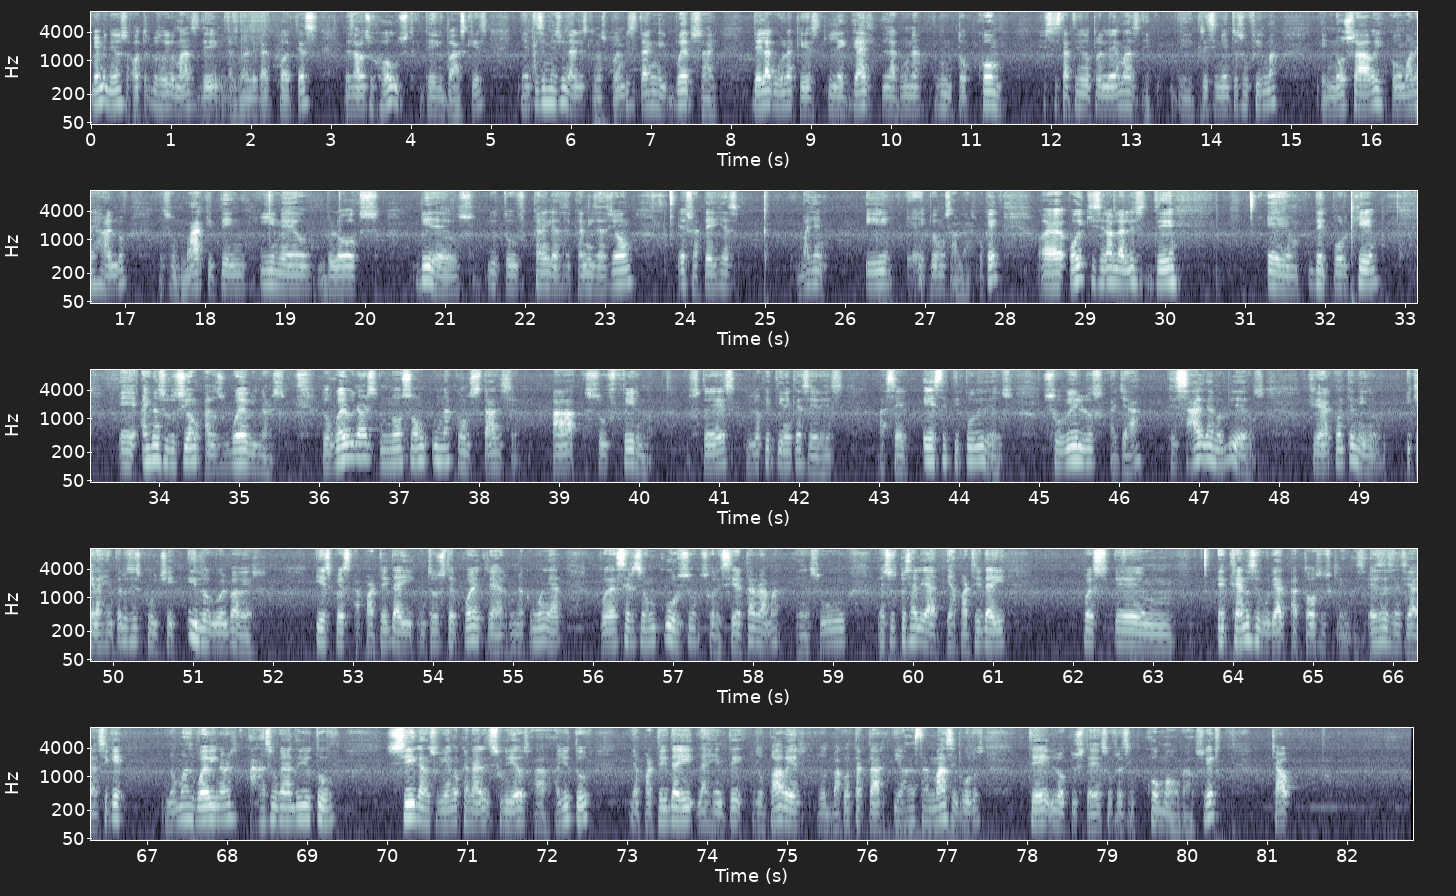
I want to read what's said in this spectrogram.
Bienvenidos a otro episodio más de Laguna Legal Podcast. Les hablo su host, David Vázquez. Y antes de mencionarles que nos pueden visitar en el website de Laguna, que es legallaguna.com. Si usted está teniendo problemas de, crecimiento de su firma, y no sabe cómo manejarlo, es un marketing, email, blogs, videos, YouTube, canalización, estrategias, vayan y ahí podemos hablar, ¿ok? Eh, hoy quisiera hablarles de eh, del por qué eh, hay una solución a los webinars. Los webinars no son una constancia a su firma. Ustedes lo que tienen que hacer es hacer este tipo de videos, subirlos allá, que salgan los videos, crear contenido y que la gente los escuche y los vuelva a ver. Y después, a partir de ahí, entonces usted puede crear una comunidad puede hacerse un curso sobre cierta rama en su, en su especialidad y a partir de ahí, pues em, eh, creando seguridad a todos sus clientes. es esencial. Así que no más webinars, háganse un canal de YouTube, sigan subiendo canales, subidos a, YouTube y a partir de ahí la gente los va a ver, los va a contactar y van a estar más seguros de lo que ustedes ofrecen como abogados. Chao.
